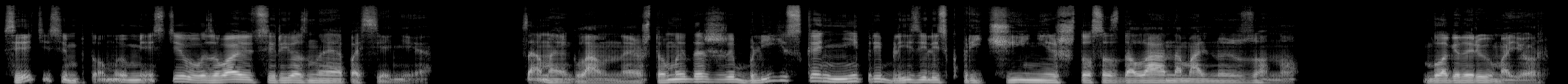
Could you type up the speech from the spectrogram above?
Все эти симптомы вместе вызывают серьезные опасения. Самое главное, что мы даже близко не приблизились к причине, что создала аномальную зону. «Благодарю, майор»,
